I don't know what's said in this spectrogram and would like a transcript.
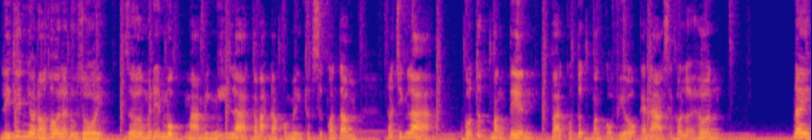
Lý thuyết nhiều đó thôi là đủ rồi, giờ mới đến mục mà mình nghĩ là các bạn đọc của mình thực sự quan tâm. Đó chính là cổ tức bằng tiền và cổ tức bằng cổ phiếu cái nào sẽ có lợi hơn. Đây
